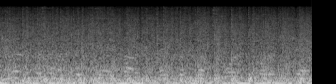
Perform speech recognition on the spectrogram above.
You have to put on a big man target, make some fucking work for this shit.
